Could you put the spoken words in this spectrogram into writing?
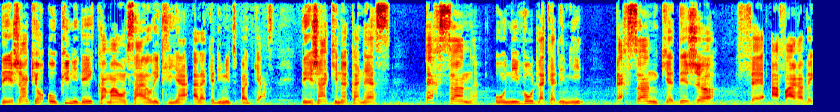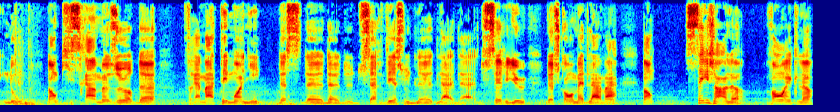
des gens qui ont aucune idée comment on sert les clients à l'Académie du podcast, des gens qui ne connaissent personne au niveau de l'Académie, personne qui a déjà fait affaire avec nous, donc qui sera en mesure de vraiment témoigner de, du service ou du sérieux de ce qu'on met de l'avant. Donc, ces gens-là vont être là.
